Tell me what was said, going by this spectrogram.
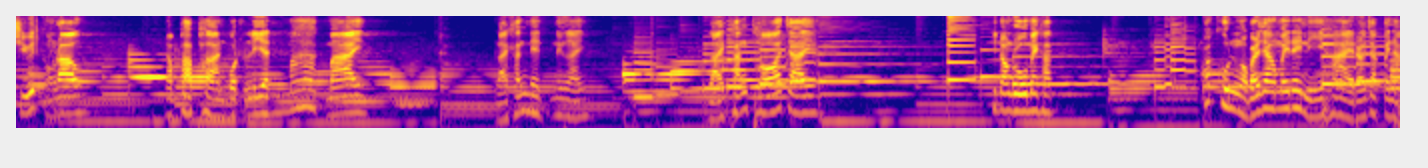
ชีวิตของเรานำพาผ่านบทเรียนมากมาย หลายครั้งเหน็ดเหนื่อย หลายครั้งท้อใจ พี่น้องรู้ไหมครับ พระคุณของพระเจ้าไม่ได้หนีหายเราจากไปไหน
